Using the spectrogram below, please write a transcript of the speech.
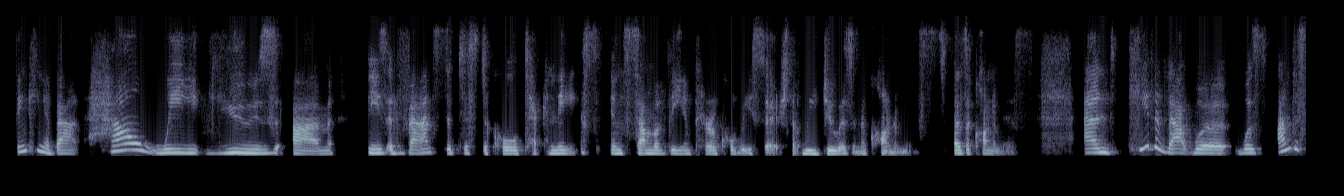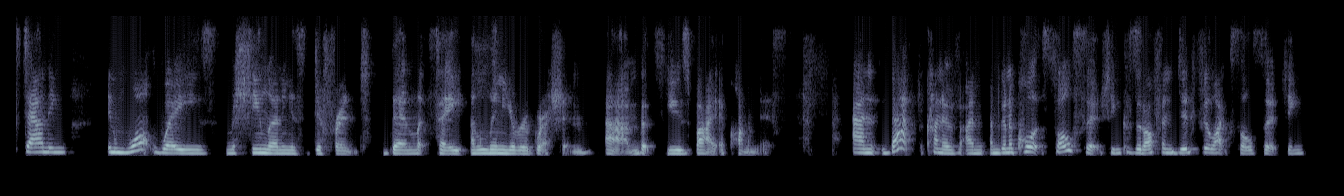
thinking about how we use um, these advanced statistical techniques in some of the empirical research that we do as an economist as economists. And key to that were was understanding in what ways machine learning is different than, let's say, a linear regression um, that's used by economists. And that kind of, I'm, I'm going to call it soul searching because it often did feel like soul searching.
